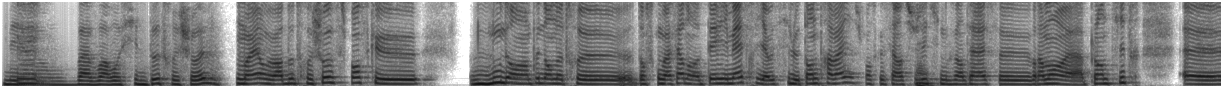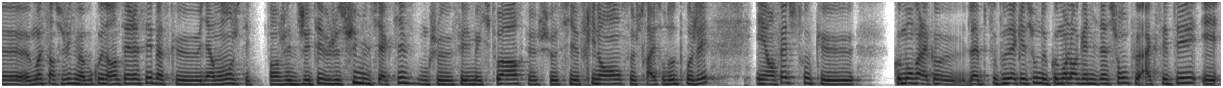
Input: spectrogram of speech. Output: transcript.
mais mm. euh, on va voir aussi d'autres choses. Ouais, on va voir d'autres choses. Je pense que nous, dans, un peu dans notre, dans ce qu'on va faire dans notre périmètre, il y a aussi le temps de travail. Je pense que c'est un sujet mm. qui nous intéresse euh, vraiment à plein de titres. Euh, moi, c'est un sujet qui m'a beaucoup intéressé parce qu'il y a un moment, j'étais, enfin, j'étais, je suis multi-active, donc je fais mes histoires, que je suis aussi freelance, je travaille sur d'autres projets. Et en fait, je trouve que comment voilà se poser la question de comment l'organisation peut accepter et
